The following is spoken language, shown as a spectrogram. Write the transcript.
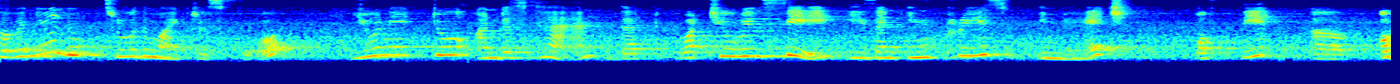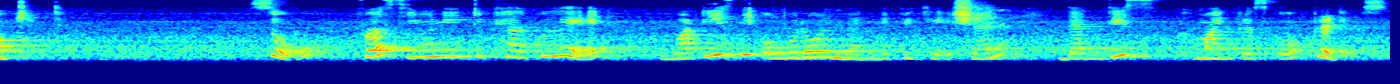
So when you look through the microscope, you need to understand that what you will see is an increased image of the uh, object. So first you need to calculate what is the overall magnification that this microscope produces.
